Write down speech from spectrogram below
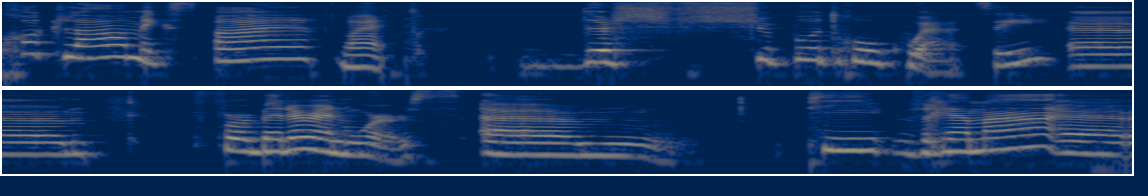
proclament experts Ouais. De je sais pas trop quoi, tu sais. Euh, for better and worse. Euh, Puis vraiment, euh,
